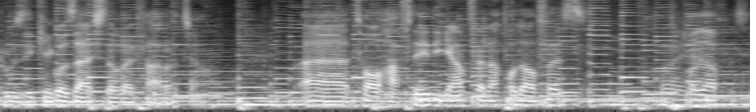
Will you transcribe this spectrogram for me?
روزی که گذشت آقای فراد جان. تا هفته دیگه هم فعلا خداحافظ. خداحافظ.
